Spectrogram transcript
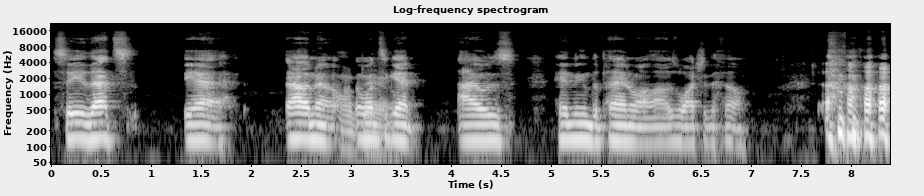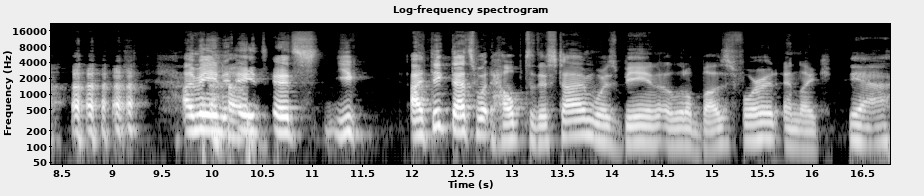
See, that's yeah. I don't know. Oh, Once again, I was hitting the pen while I was watching the film. I mean, um, it, it's you. I think that's what helped this time was being a little buzzed for it and like yeah,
